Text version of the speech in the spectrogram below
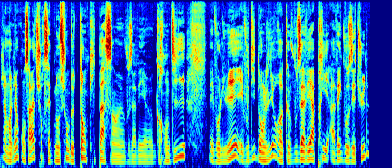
J'aimerais bien qu'on s'arrête sur cette notion de temps qui passe. Hein. Vous avez euh, grandi, évolué, et vous dites dans le livre que vous avez appris avec vos études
